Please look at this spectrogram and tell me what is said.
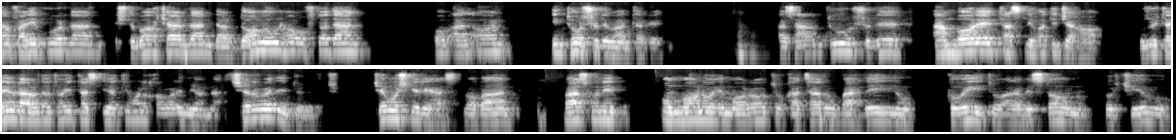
هم فریب خوردن اشتباه کردن در دام اونها افتادن. خب الان اینطور شده منطقه. از هم دور شده انبار تسلیحات جهان. بزرگترین قراردادهای تسلیحاتی مال خاور میانه چرا باید اینطوری باشه؟ چه مشکلی هست؟ واقعا فرض کنید عمان و امارات و قطر و بحرین و کویت و عربستان و ترکیه و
